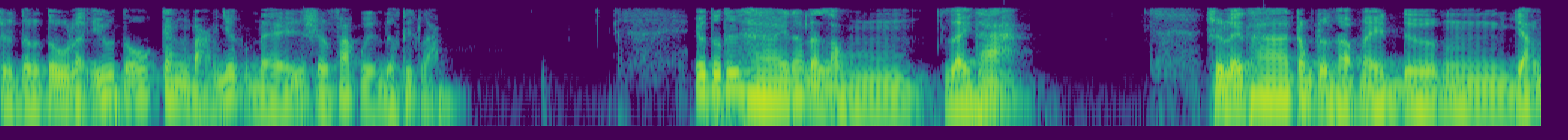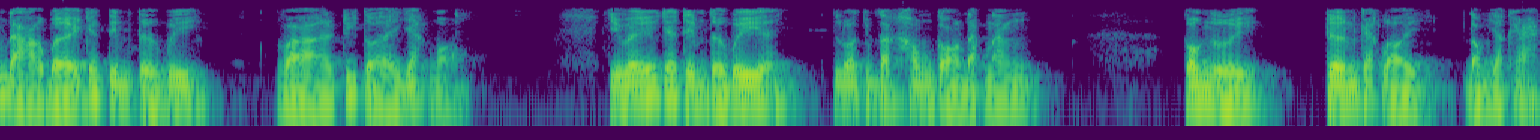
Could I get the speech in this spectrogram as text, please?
sự tự tu là yếu tố căn bản nhất để sự phát nguyện được thiết lập. Yếu tố thứ hai đó là lòng lệ tha. Sự lệ tha trong trường hợp này được dẫn đạo bởi trái tim từ bi và trí tuệ giác ngộ chỉ với trái tim từ bi, lúc đó chúng ta không còn đặt nặng con người trên các loài động vật khác.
